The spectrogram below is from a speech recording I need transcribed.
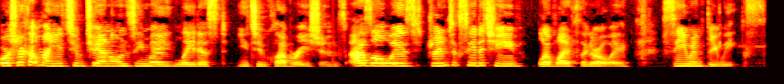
or check out my YouTube channel and see my latest YouTube collaborations. As always, dream, succeed, achieve, live life the girl way. See you in three weeks.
